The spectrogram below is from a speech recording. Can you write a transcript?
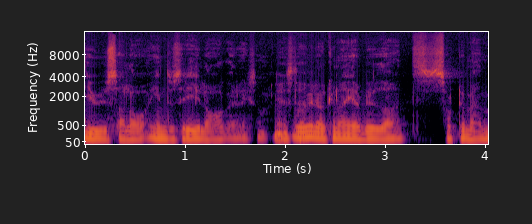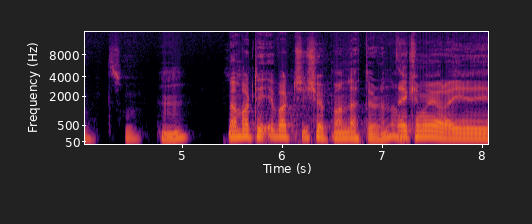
ljusa la, industrilager. Liksom. Då vill jag kunna erbjuda ett sortiment. Som, Mm. Men vart, vart köper man lättölen då? det kan man göra i,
